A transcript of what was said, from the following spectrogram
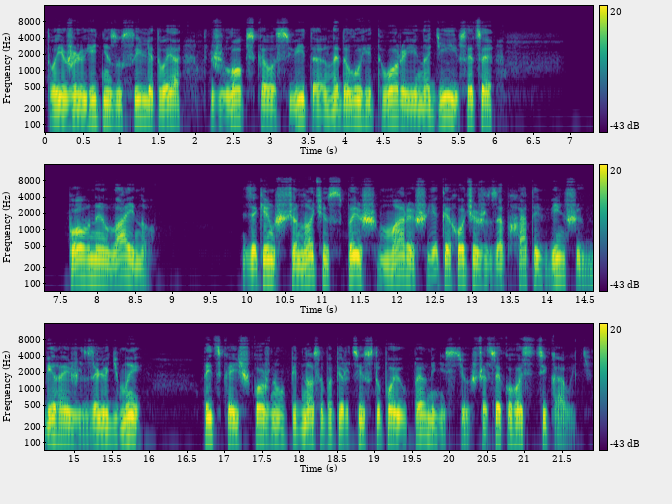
Твої жалюгідні зусилля, твоя жлобська освіта, недолугі твори і надії, все це повне лайно, з яким щоночі спиш, мариш, яке хочеш запхати в інших, бігаєш за людьми, тицькаєш кожному під носа папірці з тупою впевненістю, що це когось цікавить.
